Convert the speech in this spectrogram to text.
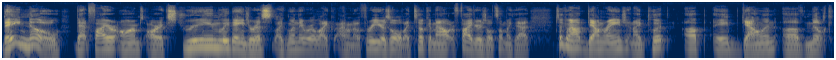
they know that firearms are extremely dangerous. Like when they were like, I don't know, three years old, I took them out, or five years old, something like that. Took them out downrange and I put up a gallon of milk.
